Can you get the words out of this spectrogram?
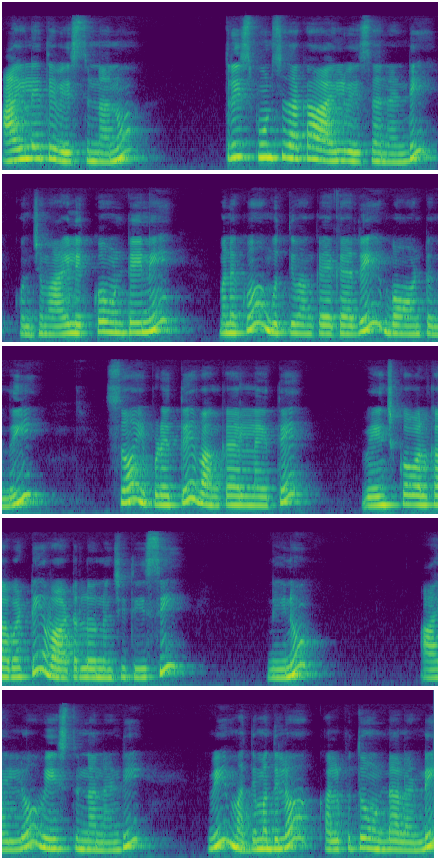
ఆయిల్ అయితే వేస్తున్నాను. త్రీ స్పూన్స్ దాకా ఆయిల్ వేసానండి. కొంచెం ఆయిల్ ఎక్కువ ఉంటేనే మనకు గుత్తి వంకాయ కర్రీ బాగుంటుంది. సో ఇప్పుడైతే వంకాయలను అయితే వేయించుకోవాలి కాబట్టి వాటర్లో నుంచి తీసి నేను ఆయిల్లో వేస్తున్నానండి. ఇవి మధ్య మధ్యలో కలుపుతూ ఉండాలండి.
